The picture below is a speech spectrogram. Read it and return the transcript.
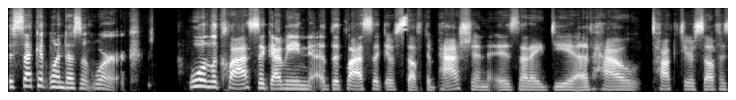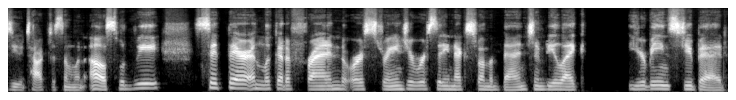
The second one doesn't work. Well, the classic, I mean, uh, the classic of self compassion is that idea of how talk to yourself as you talk to someone else. Would we sit there and look at a friend or a stranger we're sitting next to on the bench and be like, you're being stupid?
